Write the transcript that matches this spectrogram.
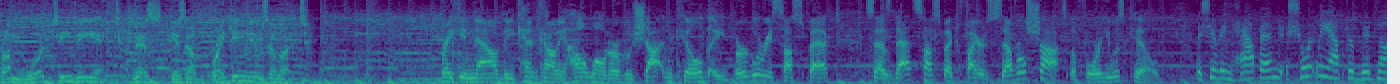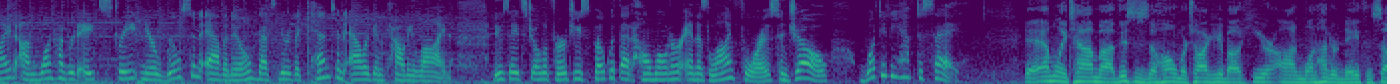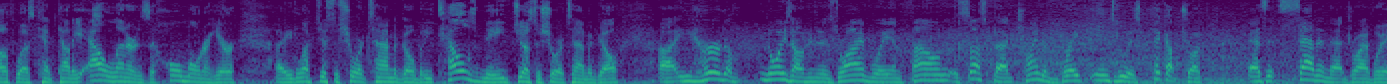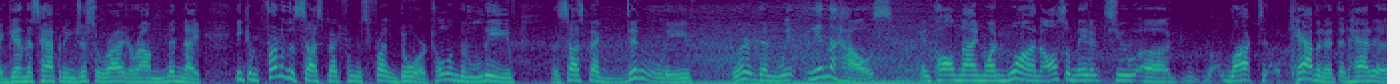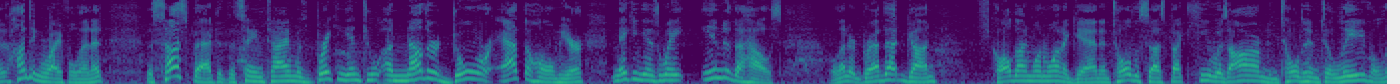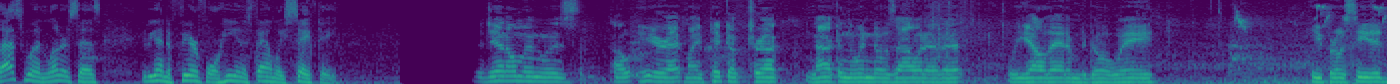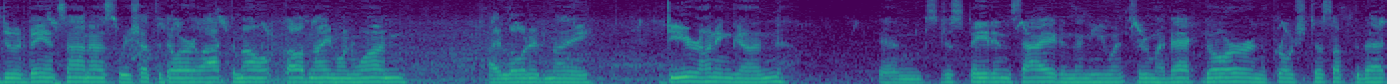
From Wood TV 8, this is a breaking news alert. Breaking now, the Kent County homeowner who shot and killed a burglary suspect says that suspect fired several shots before he was killed. The shooting happened shortly after midnight on 108th Street near Wilson Avenue. That's near the Kent and Allegan County line. News 8's Joe LaFurgey spoke with that homeowner and is live for us. And Joe, what did he have to say? Yeah, Emily, Tom, uh, this is the home we're talking about here on 108th in southwest Kent County. Al Leonard is a homeowner here. Uh, he left just a short time ago, but he tells me just a short time ago uh, he heard a noise out in his driveway and found a suspect trying to break into his pickup truck as it sat in that driveway. Again, this happening just right around midnight. He confronted the suspect from his front door, told him to leave. The suspect didn't leave. Leonard then went in the house and called 911. Also made it to a locked cabinet that had a hunting rifle in it. The suspect at the same time was breaking into another door at the home here, making his way into the house. Leonard grabbed that gun, called 911 again, and told the suspect he was armed and told him to leave. Well, that's when Leonard says he began to fear for he and his family's safety. The gentleman was out here at my pickup truck, knocking the windows out of it. We yelled at him to go away. He proceeded to advance on us. We shut the door, locked him out, called 911. I loaded my deer hunting gun and just stayed inside. And then he went through my back door and approached us up the back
